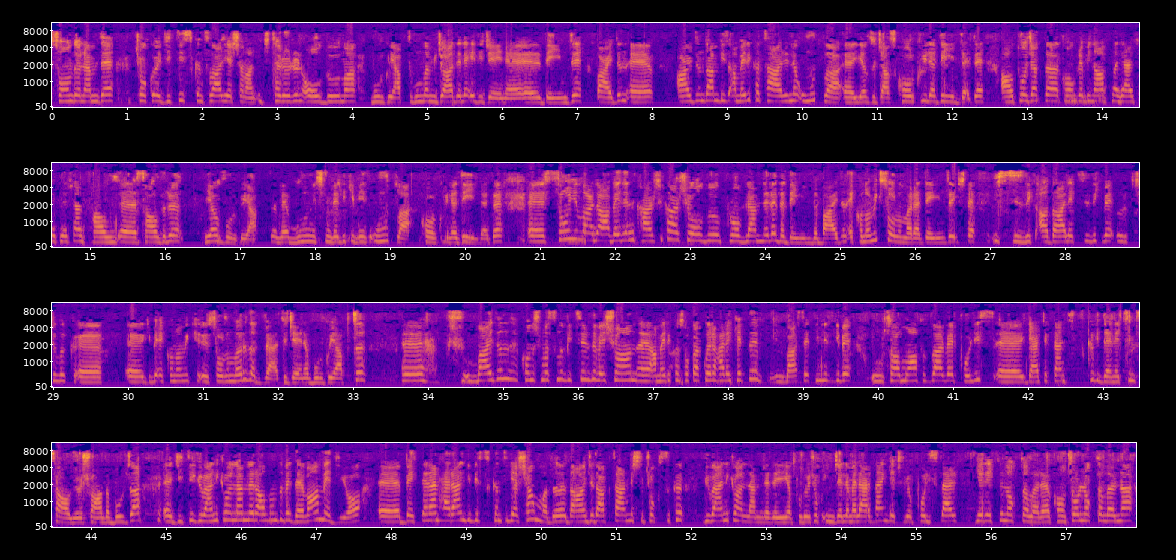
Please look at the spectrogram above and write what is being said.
son dönemde çok e, ciddi sıkıntılar yaşanan iç terörün olduğuna vurgu yaptı. Bununla mücadele edeceğine e, değindi Biden. Ardından biz Amerika tarihine umutla yazacağız, korkuyla değil dedi. 6 Ocak'ta kongre binasına gerçekleşen saldırı ya vurgu yaptı ve bunun için dedi ki biz umutla korkuyla değil dedi. E, son yıllarda ABD'nin karşı karşı olduğu problemlere de değindi Biden. Ekonomik sorunlara değindi. İşte işsizlik, adaletsizlik ve ırkçılık e, e, gibi ekonomik e, sorunları da düzelteceğine vurgu yaptı. Ee, Biden konuşmasını bitirdi ve şu an e, Amerika sokakları hareketli. Bahsettiğimiz gibi ulusal muhafızlar ve polis e, gerçekten sıkı bir denetim sağlıyor şu anda burada. E, ciddi güvenlik önlemleri alındı ve devam ediyor. Beklenen herhangi bir sıkıntı yaşanmadı. Daha önce de aktarmıştık çok sıkı güvenlik önlemleri yapılıyor. Çok incelemelerden geçiliyor. Polisler gerekli noktalara, kontrol noktalarına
